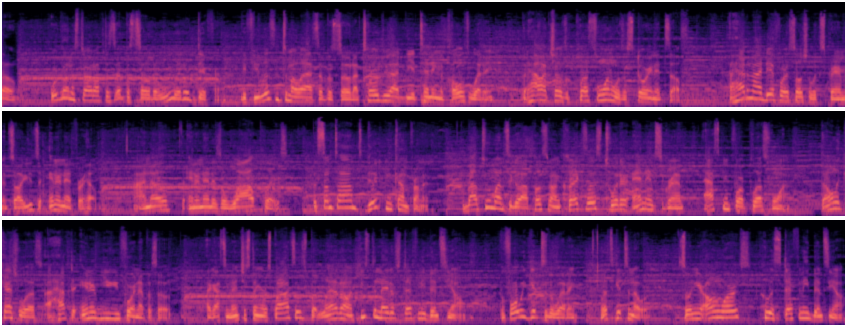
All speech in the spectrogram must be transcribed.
So, we're going to start off this episode a little different. If you listened to my last episode, I told you I'd be attending Nicole's wedding, but how I chose a plus one was a story in itself. I had an idea for a social experiment, so I used the internet for help. I know, the internet is a wild place, but sometimes good can come from it. About two months ago, I posted on Craigslist, Twitter, and Instagram asking for a plus one. The only catch was I have to interview you for an episode. I got some interesting responses, but landed on Houston native Stephanie Bension. Before we get to the wedding, let's get to know her. So, in your own words, who is Stephanie Bension?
